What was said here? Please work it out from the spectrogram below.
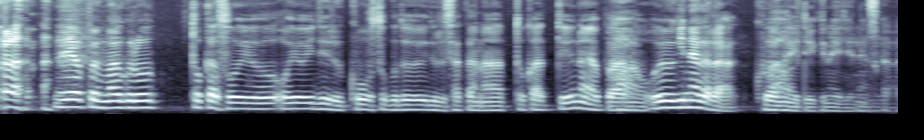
でやっぱりマグロとかそういう泳いでる高速で泳いでる魚とかっていうのはやっぱりあの泳ぎながら食わないといけないじゃないですか。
